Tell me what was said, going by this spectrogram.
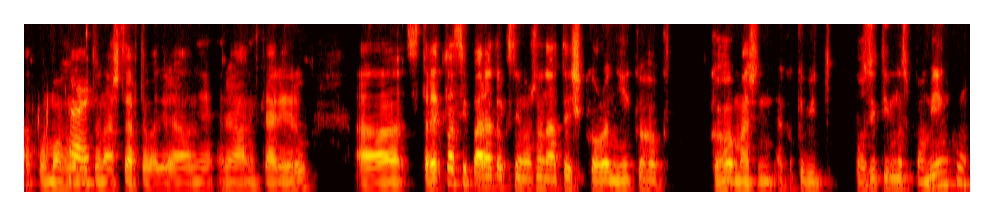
a pomohlo mi to naštartovať reálne, reálne kariéru. Uh, stretla si paradoxne možno na tej škole niekoho, koho máš ako keby pozitívnu spomienku?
